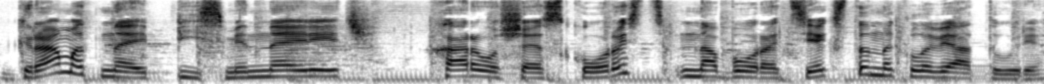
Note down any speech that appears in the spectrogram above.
грамотная письменная речь, хорошая скорость набора текста на клавиатуре,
